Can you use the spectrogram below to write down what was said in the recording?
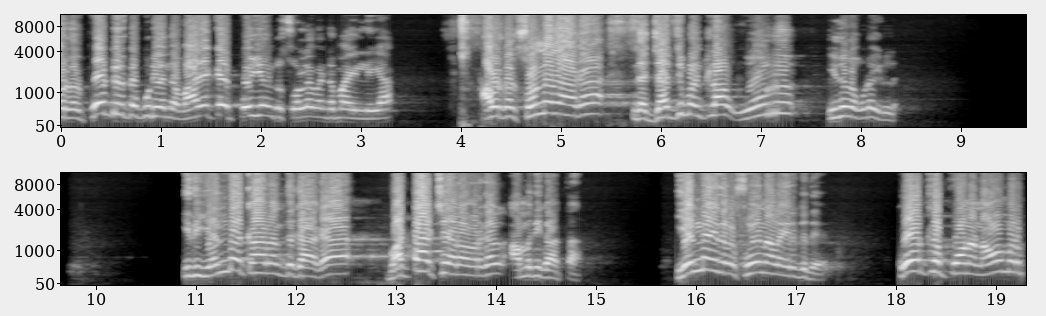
அவர்கள் போட்டிருக்கக்கூடிய அந்த வழக்கே பொய் என்று சொல்ல வேண்டுமா இல்லையா? அவர்கள் சொன்னதாக இந்த ஜட்ஜ்மெண்ட்ல ஒரு இதுல கூட இல்லை. இது எந்த காரணத்துக்காக? வட்டாட்சியர் அவர்கள் அமைதி காத்தார். என்ன இதுல சுயநலம் இருக்குது? கோர்ட்ல போன நவம்பர்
